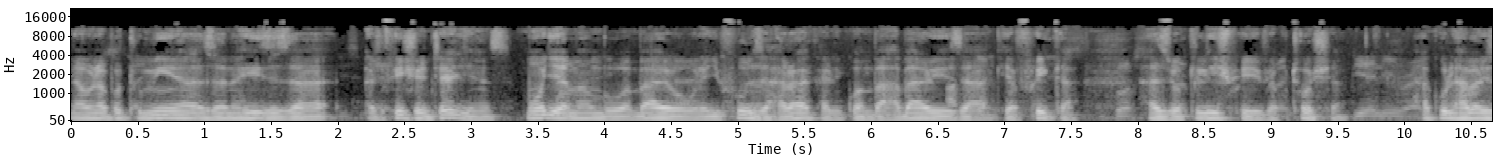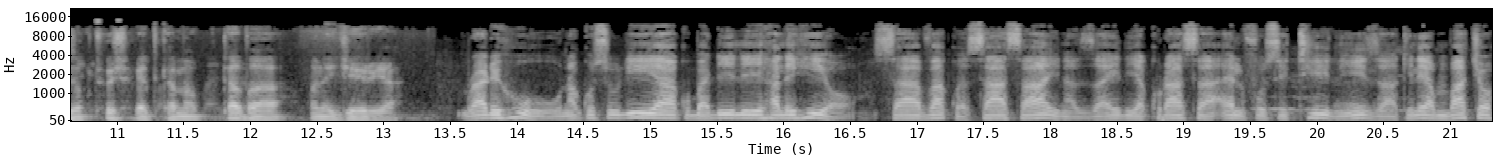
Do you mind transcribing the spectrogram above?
na unapotumia zana hizi za artificial intelligence, moja ya mambo ambayo unajifunza haraka ni kwamba habari za Kiafrika haziwakilishwi vya kutosha. Hakuna habari za kutosha katika muktadha wa Nigeria. Mradi huu unakusudia kubadili hali hiyo. Sava kwa sasa ina zaidi ya kurasa elfu sitini za kile ambacho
